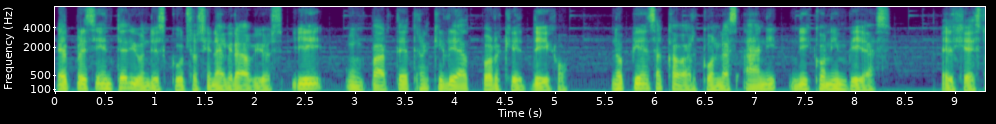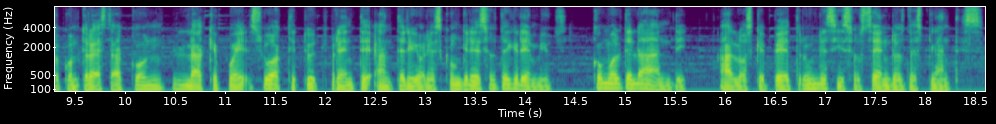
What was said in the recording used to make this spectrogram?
El presidente dio un discurso sin agravios y un parte de tranquilidad porque dijo, no piensa acabar con las ANI ni con envías. El gesto contrasta con la que fue su actitud frente a anteriores congresos de gremios como el de la ANDI, a los que Petro les hizo sendos desplantes.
